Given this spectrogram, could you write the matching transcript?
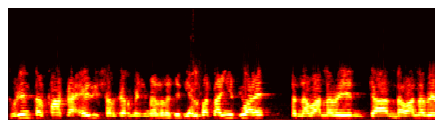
अहिड़ी अचे थी अलता ईअं थियो आहे त नवानवे जा नवानवे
